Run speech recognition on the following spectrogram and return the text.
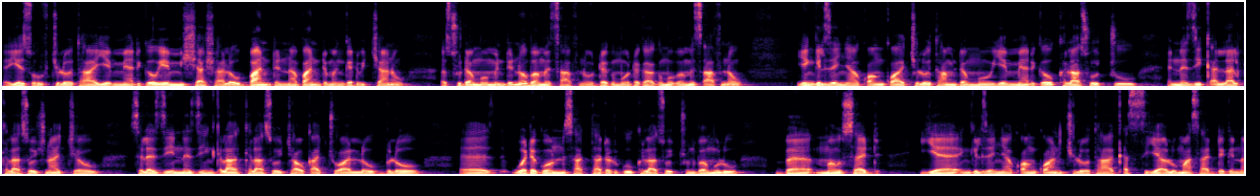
የጽሁፍ ችሎታ የሚያድገው የሚሻሻለው በአንድ እና በአንድ መንገድ ብቻ ነው። እሱ ደግሞ ምንድን ነው? በመጻፍ ነው። ደግሞ ደጋግሞ በመጻፍ ነው። የእንግሊዝኛ ቋንቋ ችሎታም ደግሞ የሚያድገው class ኦቹ እነዚህ ቀላል class ኦች ናቸው። ስለዚህ እነዚህን class ኦች አውቃቸዋለሁ ብሎ ወደ ጎን ሳታደርጉ ክላሶቹን በሙሉ በመውሰድ የእንግሊዝኛ ቋንቋን ችሎታ ቀስ እያሉ ማሳደግና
